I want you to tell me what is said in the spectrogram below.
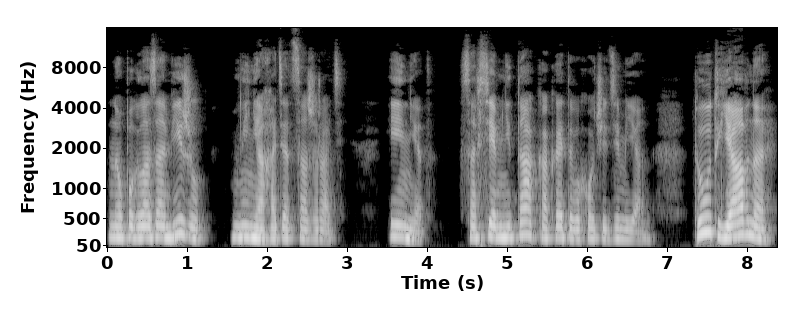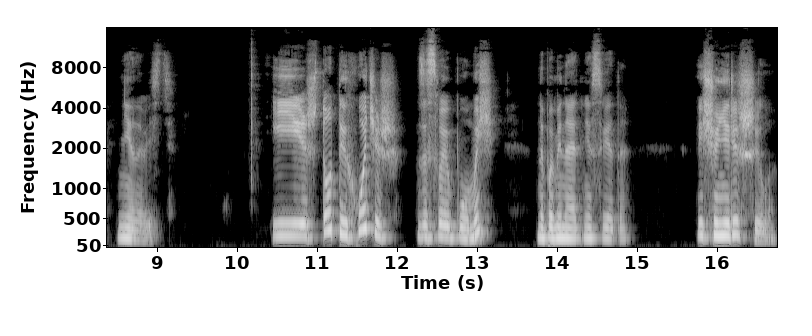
Но по глазам вижу, меня хотят сожрать. И нет, Совсем не так, как этого хочет Демьян. Тут явно ненависть. «И что ты хочешь за свою помощь?» — напоминает мне Света. «Еще не решила.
